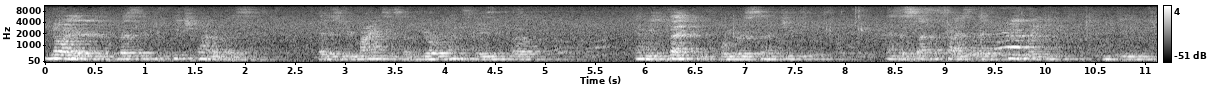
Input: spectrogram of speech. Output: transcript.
knowing that it is a blessing to each one of us, that it reminds us of your unfailing love. And we thank you for your son Jesus and the sacrifice that he made redeemed.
